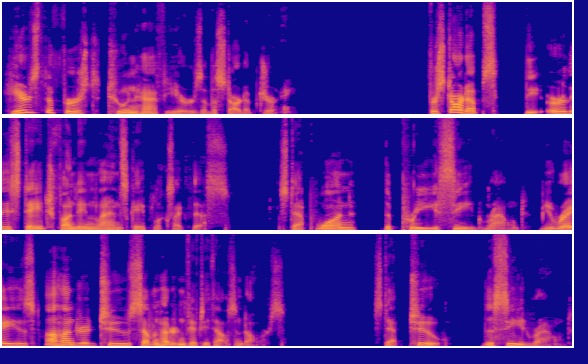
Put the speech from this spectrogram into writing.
Here's the first two and a half years of a startup journey. For startups, the early stage funding landscape looks like this. Step 1 the pre-seed round. You raise 100 to $750,000. Step 2, the seed round.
